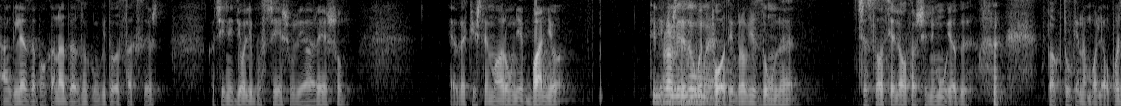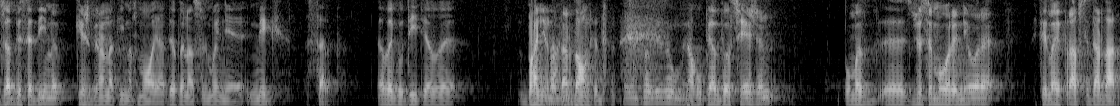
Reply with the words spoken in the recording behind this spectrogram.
anglez apo kanadez, nuk më kujtohet saktësisht. Ka qenë një djalë i buzëqeshur, i hareshëm. Edhe kishte ba një banjo. T'improvizume. Po, t'improvizume. Që sa s'je la thashë, një muaj a dy. Tha këtu kena m'u la. Po gjatë bisedimeve kish granatime të mëdha, dhe na sulmoi një MiG serb. Edhe goditi edhe banjën e Dardanit. E improvizume. I hupi atë buzëqeshjen, po mas gjysmë ore një ore, filloi prapë si Dardan.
